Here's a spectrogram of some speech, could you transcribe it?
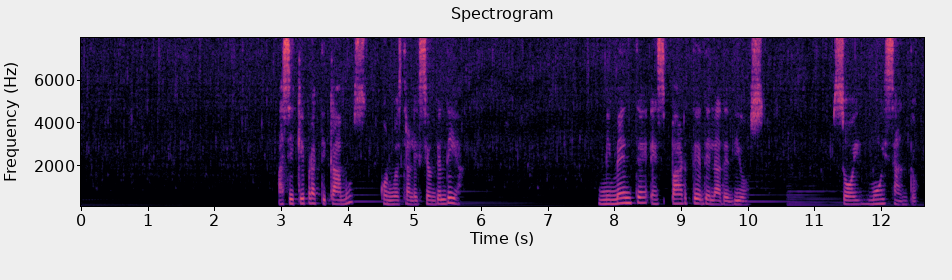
Así que practicamos con nuestra lección del día. Mi mente es parte de la de Dios. Soy muy santo.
